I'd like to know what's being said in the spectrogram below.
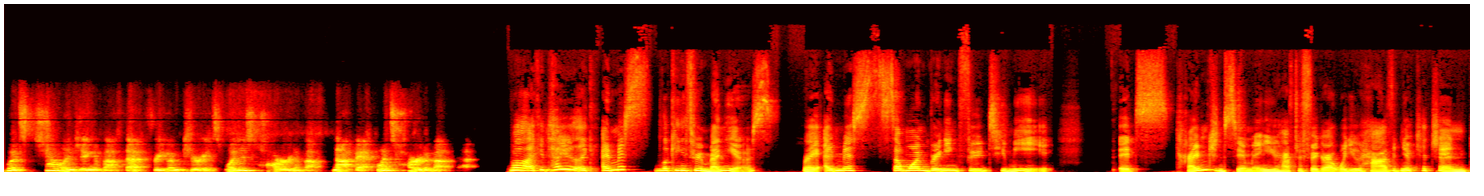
what's challenging about that for you? I'm curious. What is hard about? Not bad. What's hard about that? Well, I can tell you, like, I miss looking through menus, right? I miss someone bringing food to me. It's time consuming. You have to figure out what you have in your kitchen.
